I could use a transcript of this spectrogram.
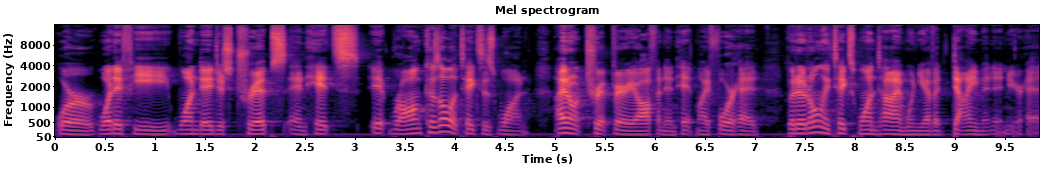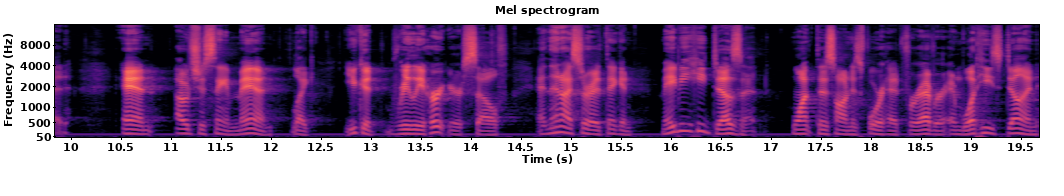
or what if he one day just trips and hits it wrong? Because all it takes is one. I don't trip very often and hit my forehead, but it only takes one time when you have a diamond in your head. And I was just thinking, man, like you could really hurt yourself. And then I started thinking, maybe he doesn't want this on his forehead forever. And what he's done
